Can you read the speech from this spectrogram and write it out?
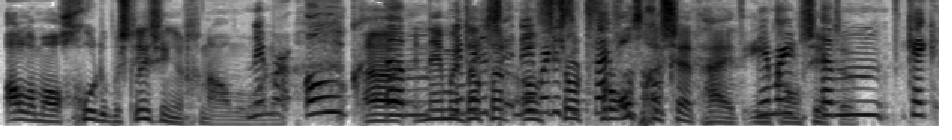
allemaal goede beslissingen genomen worden. Nee, maar ook. Uh, um, nee, maar dat dus, er nee, een maar dus soort vooropgezetheid in nee, maar, kan zitten. Um, kijk,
